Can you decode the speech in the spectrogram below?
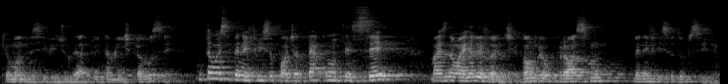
que eu mando esse vídeo gratuitamente para você. Então esse benefício pode até acontecer, mas não é relevante. Vamos ver o próximo benefício do Psyllium.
